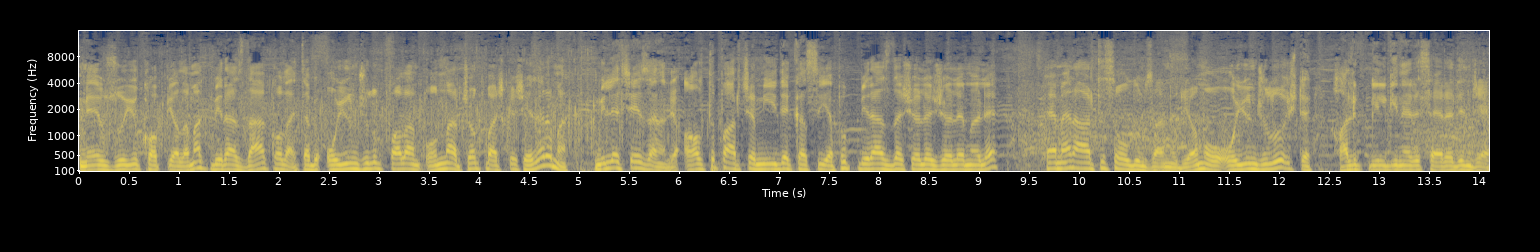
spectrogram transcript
mevzuyu kopyalamak biraz daha kolay. Tabi oyunculuk falan onlar çok başka şeyler ama millet şey zannediyor. Altı parça mide kası yapıp biraz da şöyle jöle möle hemen artist oldum zannediyor. Ama o oyunculuğu işte Haluk Bilginer'i seyredince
